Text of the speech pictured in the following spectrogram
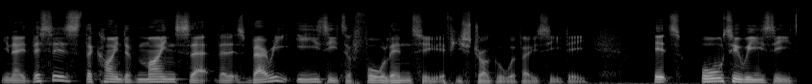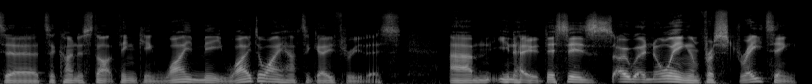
you know, this is the kind of mindset that it's very easy to fall into if you struggle with OCD. It's all too easy to, to kind of start thinking, why me? Why do I have to go through this? Um, you know, this is so annoying and frustrating.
